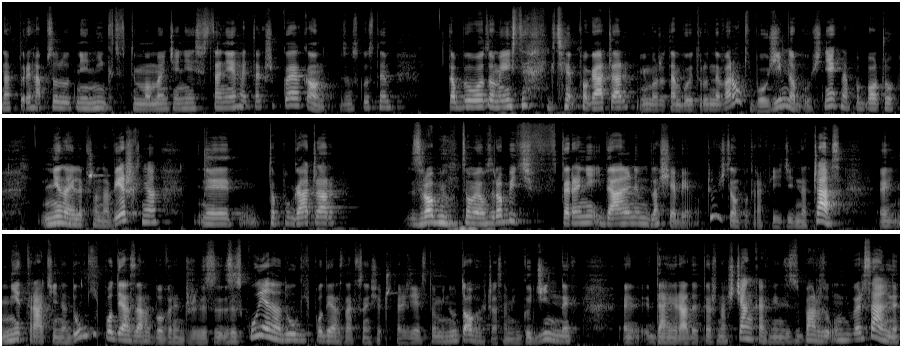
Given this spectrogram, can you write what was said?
na których absolutnie nikt w tym momencie nie jest w stanie jechać tak szybko jak on. W związku z tym to było to miejsce, gdzie Pogaczar, mimo że tam były trudne warunki, było zimno, był śnieg na poboczu, nie najlepsza nawierzchnia, y, to Pogaczar zrobił, co miał zrobić w terenie idealnym dla siebie. Oczywiście on potrafi jeździć na czas, nie traci na długich podjazdach, albo wręcz zyskuje na długich podjazdach, w sensie 40-minutowych, czasami godzinnych, y, daje radę też na ściankach, więc jest bardzo uniwersalny,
